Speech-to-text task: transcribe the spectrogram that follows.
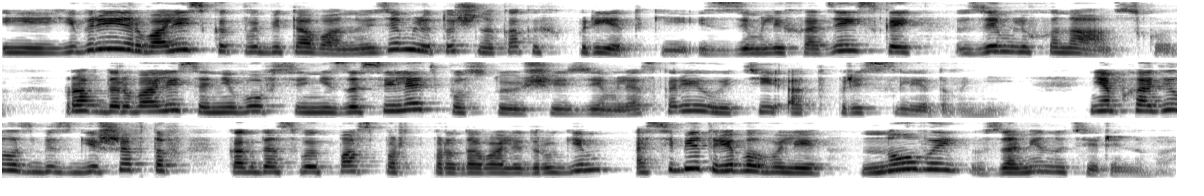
и евреи рвались как в обетованную землю, точно как их предки из земли хадейской в землю ханаанскую. Правда, рвались они вовсе не заселять пустующие земли, а скорее уйти от преследований. Не обходилось без гешефтов, когда свой паспорт продавали другим, а себе требовали новый взамен утерянного.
